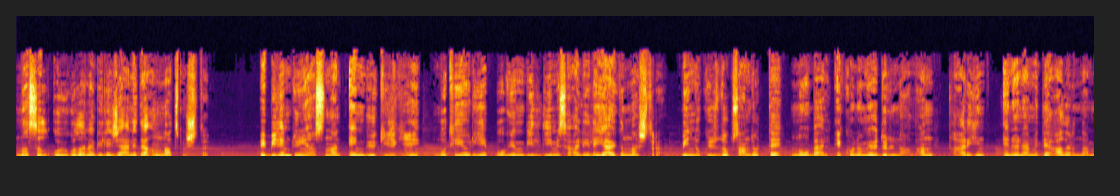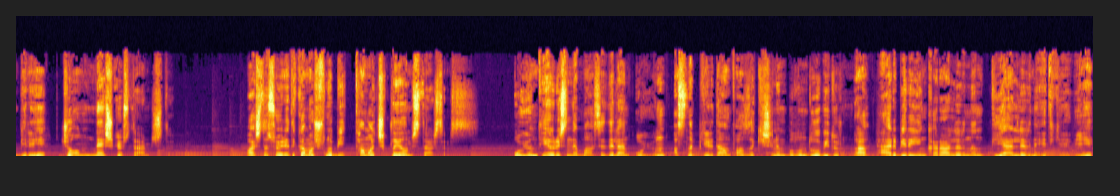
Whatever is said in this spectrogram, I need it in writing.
nasıl uygulanabileceğini de anlatmıştı ve bilim dünyasından en büyük ilgiyi bu teoriyi bugün bildiğimiz haliyle yaygınlaştıran, 1994'te Nobel Ekonomi Ödülünü alan tarihin en önemli dehalarından biri John Nash göstermişti. Başta söyledik ama şunu bir tam açıklayalım isterseniz. Oyun teorisinde bahsedilen oyun aslında birden fazla kişinin bulunduğu bir durumda her bireyin kararlarının diğerlerini etkilediği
